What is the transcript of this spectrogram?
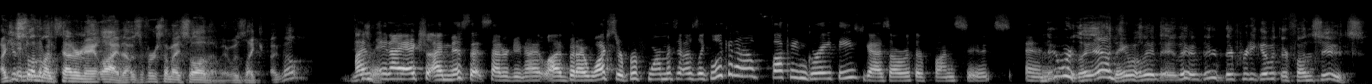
I just saw them on Saturday Night Live. That was the first time I saw them. It was like, well, and I actually I missed that Saturday Night Live, but I watched their performance. I was like, look at how fucking great these guys are with their fun suits, and they were, yeah, they were, they, they're, they're, they're pretty good with their fun suits.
